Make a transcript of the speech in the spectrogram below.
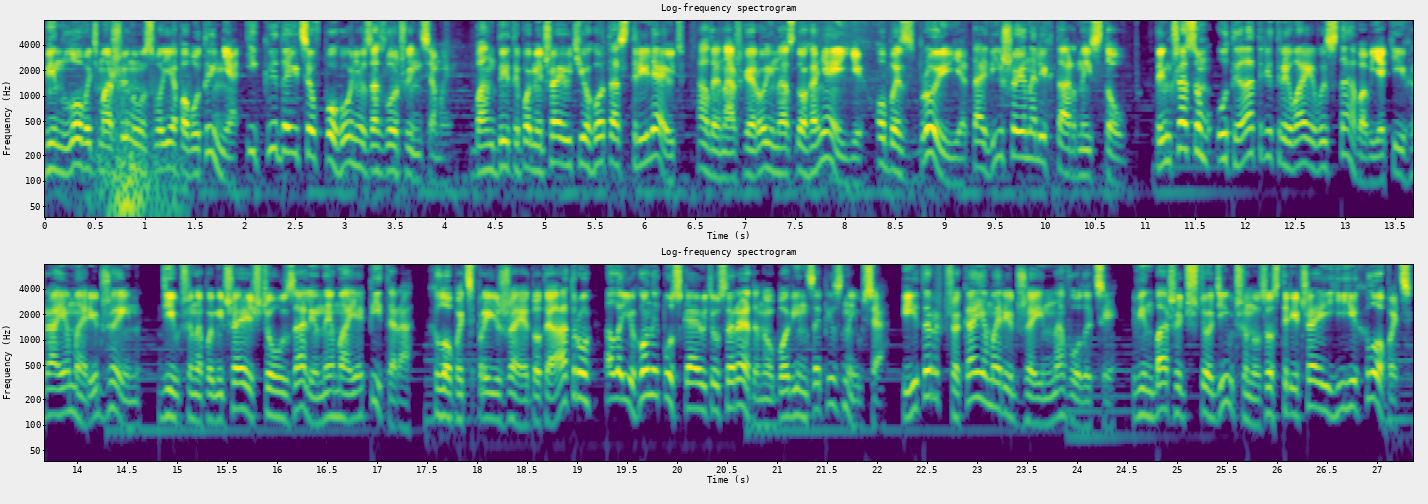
Він ловить машину у своє павутиння і кидається в погоню за злочинцями. Бандити помічають його та стріляють, але наш герой наздоганяє їх, обеззброює та вішає на ліхтарний стовп. Тим часом у театрі триває вистава, в якій грає Мері Джейн. Дівчина помічає, що у залі немає Пітера. Хлопець приїжджає до театру, але його не пускають усередину, бо він запізнився. Пітер чекає Мері Джейн на вулиці. Він бачить, що дівчину зустрічає її хлопець,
